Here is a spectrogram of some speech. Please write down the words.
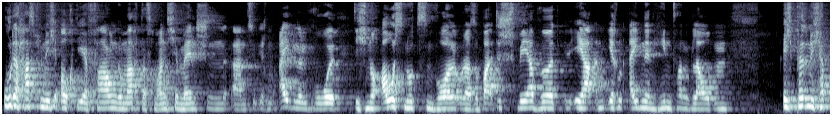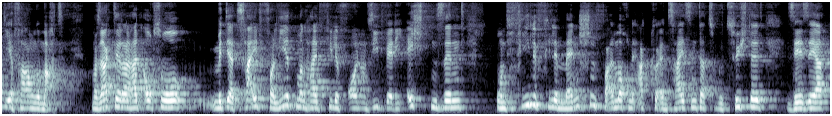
Oder hast du nicht auch die Erfahrung gemacht, dass manche Menschen ähm, zu ihrem eigenen Wohl dich nur ausnutzen wollen oder sobald es schwer wird, eher an ihren eigenen Hintern glauben? Ich persönlich habe die Erfahrung gemacht. Man sagt ja dann halt auch so, mit der Zeit verliert man halt viele Freunde und sieht, wer die echten sind. Und viele, viele Menschen, vor allem auch in der aktuellen Zeit, sind dazu gezüchtet, sehr, sehr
